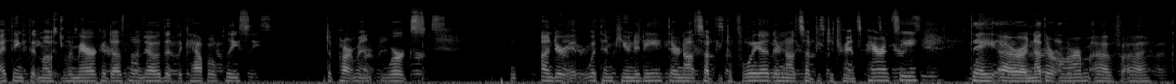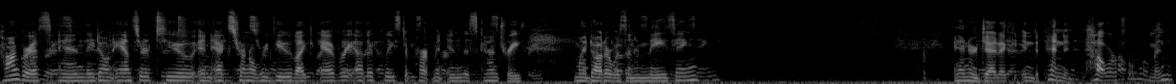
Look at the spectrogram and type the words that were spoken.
I think that most of America does not know that the Capitol Police Department works under it with impunity. They're not subject to FOIA. They're not subject to transparency. They are another arm of uh, Congress, and they don't answer to an external review like every other police department in this country. My daughter was an amazing, energetic, independent, powerful woman.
